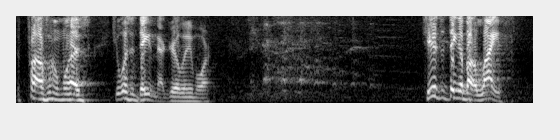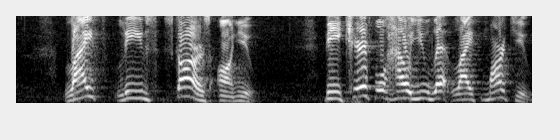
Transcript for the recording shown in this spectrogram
The problem was he wasn't dating that girl anymore. Here's the thing about life Life leaves scars on you. Be careful how you let life mark you.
